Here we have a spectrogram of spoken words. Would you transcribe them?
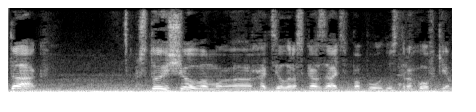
так, что еще вам хотел рассказать по поводу страховки?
